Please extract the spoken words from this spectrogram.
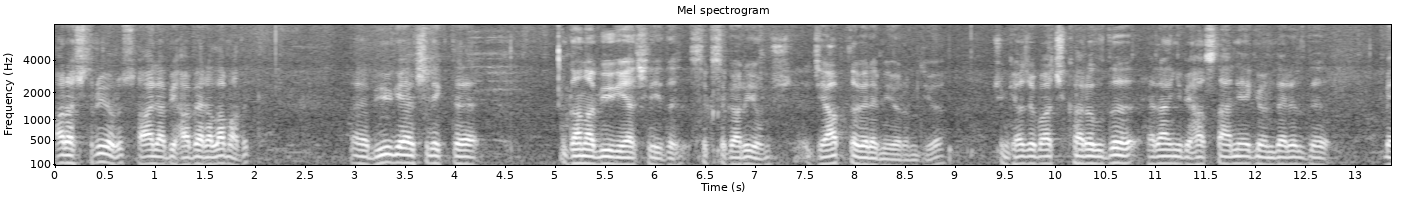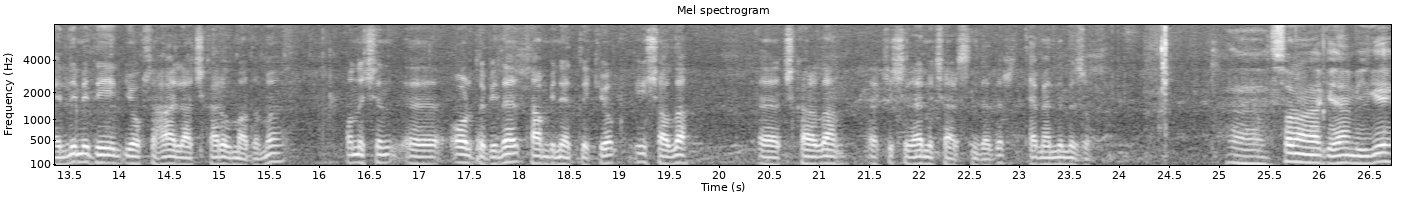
Araştırıyoruz. Hala bir haber alamadık. Ee, Büyükelçilikte Gana Büyükelçiliği de sık sık arıyormuş. Cevap da veremiyorum diyor. Çünkü acaba çıkarıldı, herhangi bir hastaneye gönderildi belli mi değil yoksa hala çıkarılmadı mı? Onun için e, orada bile tam bir netlik yok. İnşallah e, çıkarılan e, kişilerin içerisindedir. Temennimiz o. Ee, Son olarak gelen bilgi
